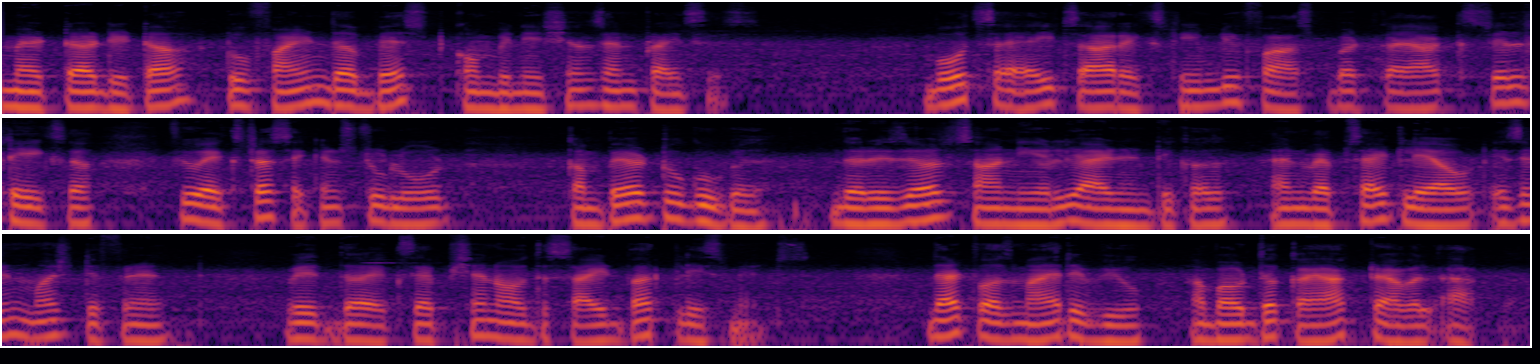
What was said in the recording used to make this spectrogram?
metadata to find the best combinations and prices. Both sites are extremely fast, but Kayak still takes a few extra seconds to load compared to Google. The results are nearly identical, and website layout isn't much different with the exception of the sidebar placements. That was my review about the Kayak travel app.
